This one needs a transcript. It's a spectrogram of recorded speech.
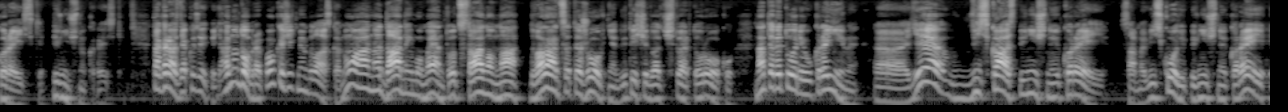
корейські, північно-корейські. Так, раз, дякую за відповідь. А ну добре, покажіть мені, будь ласка. Ну а на даний момент, от станом на 12 жовтня 2024 року, на території України е, є війська з Північної Кореї, саме військові Північної Кореї,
